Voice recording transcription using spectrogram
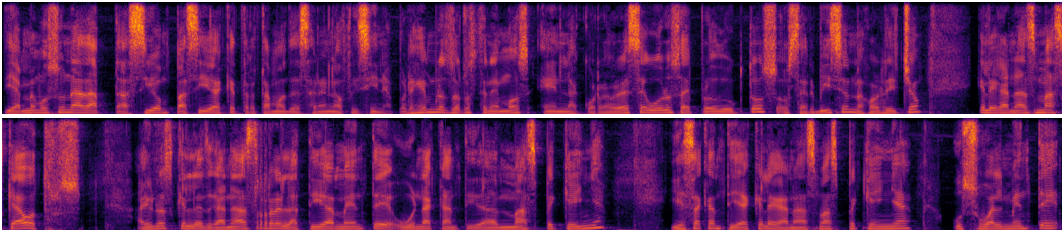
llamemos una adaptación pasiva que tratamos de hacer en la oficina. Por ejemplo, nosotros tenemos en la corredora de seguros, hay productos o servicios, mejor dicho, que le ganas más que a otros. Hay unos que les ganas relativamente una cantidad más pequeña y esa cantidad que le ganas más pequeña usualmente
